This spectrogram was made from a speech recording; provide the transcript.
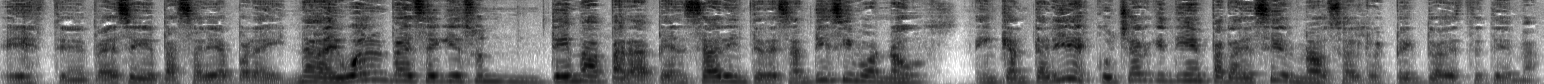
Este, me parece que pasaría por ahí. Nada, igual me parece que es un tema para pensar interesantísimo. Nos encantaría escuchar qué tienen para decirnos al respecto de este tema.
